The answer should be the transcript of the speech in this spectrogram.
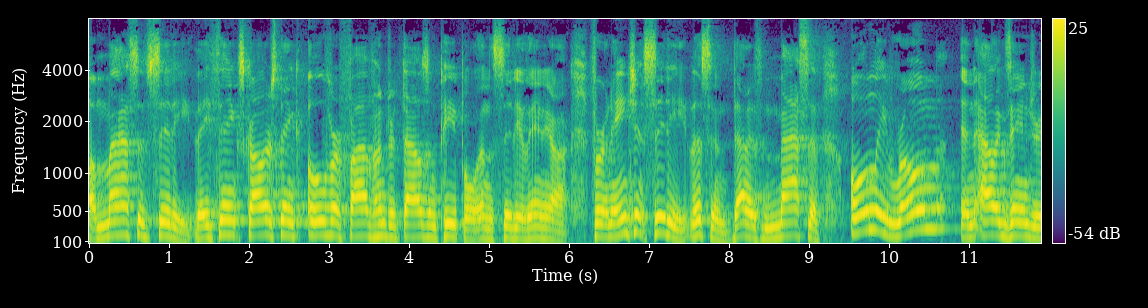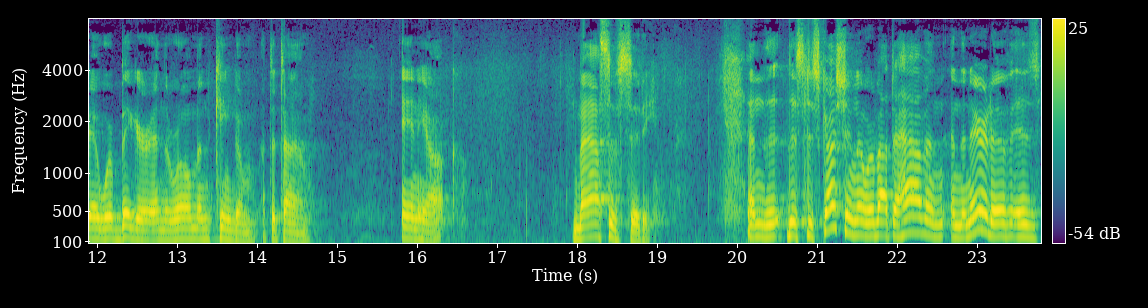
A massive city. They think, scholars think, over 500,000 people in the city of Antioch. For an ancient city, listen, that is massive. Only Rome and Alexandria were bigger in the Roman kingdom at the time. Antioch. Massive city. And the, this discussion that we're about to have in, in, the narrative is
